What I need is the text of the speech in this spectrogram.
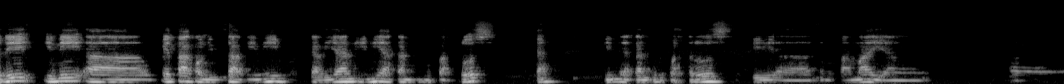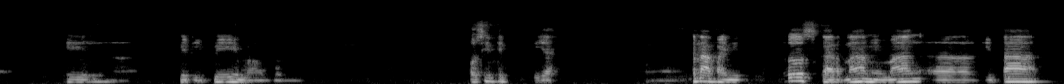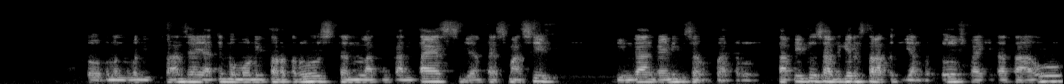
Jadi ini uh, peta kondisi saat ini kalian ini akan berubah terus, ya. Ini akan berubah terus, di, uh, terutama yang uh, di PDB maupun positif, ya. Kenapa ini terus? Karena memang uh, kita atau teman-teman di perusahaan saya yakin memonitor terus dan melakukan tes, ya tes masif hingga angka ini bisa berubah terus. Tapi itu saya pikir strategi yang betul supaya kita tahu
